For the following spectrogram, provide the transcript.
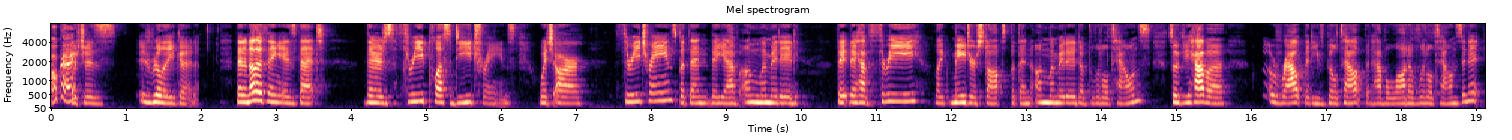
okay. which is is really good. Then another thing is that there's three plus D trains, which are three trains, but then they have unlimited. They they have three like major stops, but then unlimited of the little towns. So if you have a a route that you've built out that have a lot of little towns in it,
